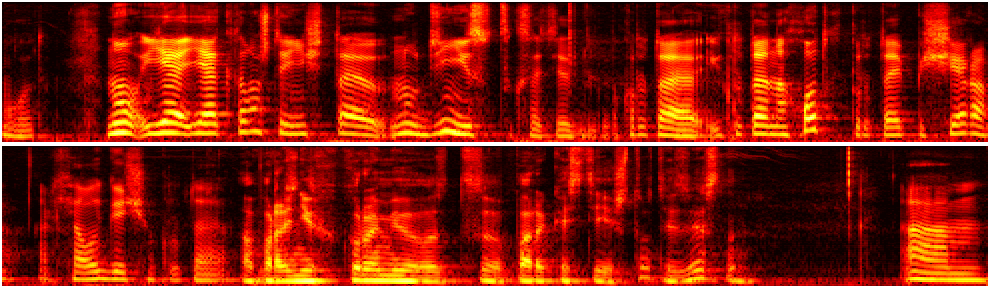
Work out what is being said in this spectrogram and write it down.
Вот. Ну, я, я к тому, что я не считаю... Ну, Денис, кстати, крутая. И крутая находка, крутая пещера. Археология очень крутая. А про них, кроме вот пары костей, что-то известно? Um,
